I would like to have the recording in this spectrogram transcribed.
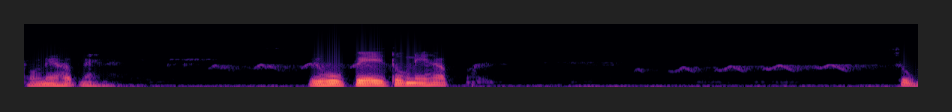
ตรงนี้ครับเนี่ยคือผูกเปอยู่ตรงนี้ครับสุ่ม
